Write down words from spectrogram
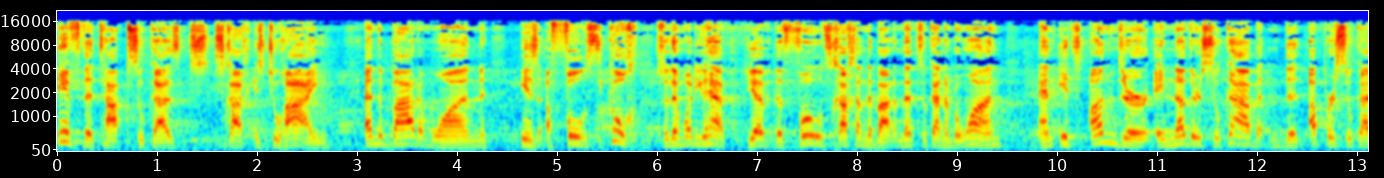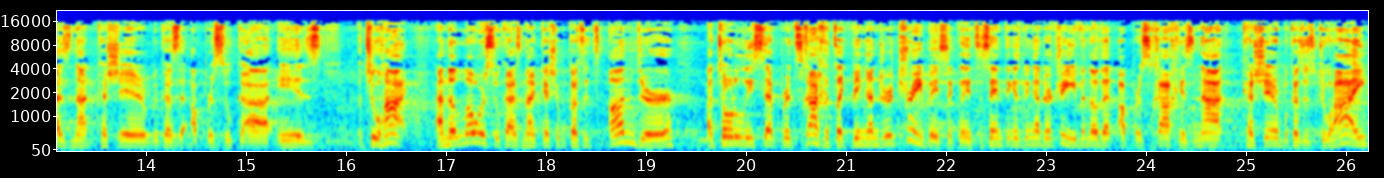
if the top sukkah's schach is too high and the bottom one is a full sikuch. So then what do you have? You have the full schach on the bottom, that's sukkah number one, and it's under another sukkah, but the upper sukkah is not kasher because the upper sukkah is too high. And the lower sukkah is not kasher because it's under a totally separate schach. It's like being under a tree, basically. It's the same thing as being under a tree, even though that upper schach is not kasher because it's too high.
